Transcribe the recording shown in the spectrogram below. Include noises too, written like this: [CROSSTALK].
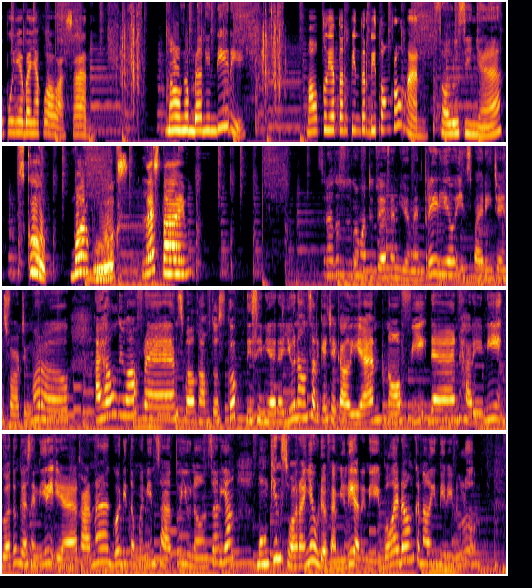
Mau punya banyak wawasan? Mau ngembangin diri? Mau kelihatan pinter di tongkrongan? Solusinya Scoop! More books, less time! 107,7 FM UMN Radio, inspiring change for tomorrow. Hai halo lima friends, welcome to Scoop. Di sini ada announcer kece kalian, Novi, dan hari ini gue tuh nggak sendiri ya, karena gue ditemenin satu announcer yang mungkin suaranya udah familiar nih. Boleh dong kenalin diri dulu.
